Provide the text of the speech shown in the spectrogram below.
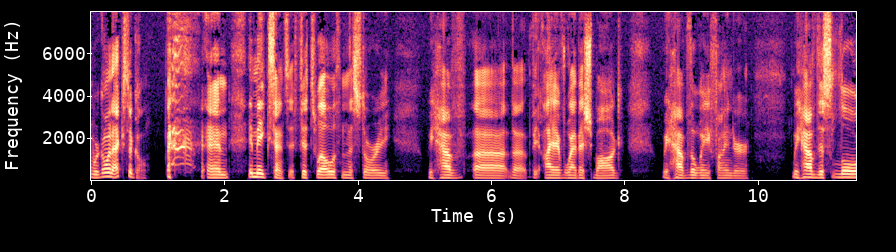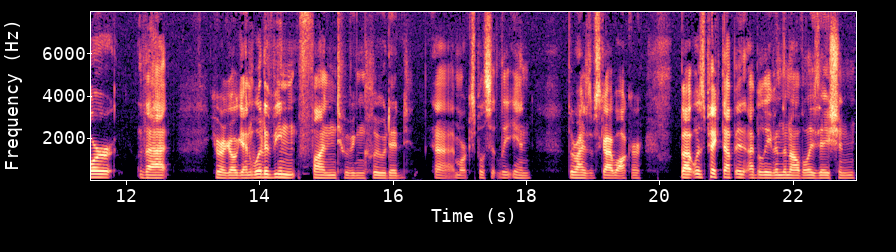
we're going Exegol, and it makes sense. It fits well within the story. We have uh, the the Eye of Webbish Bog, we have the Wayfinder, we have this lore that here I go again would have been fun to have included uh, more explicitly in the Rise of Skywalker but was picked up in, I believe, in the novelization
